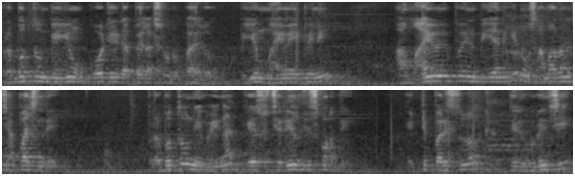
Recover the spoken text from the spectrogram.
ప్రభుత్వం బియ్యం కోటి డెబ్బై లక్షల రూపాయలు బియ్యం మాయమైపోయినాయి. ఆ మాయమైపోయిన బియ్యానికి నువ్వు సమాధానం చెప్పాల్సిందే. ప్రభుత్వం నీ పైన కేసు చర్యలు తీసుకుంటుంది. ఎట్టి పరిస్థితుల్లో దీని గురించి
